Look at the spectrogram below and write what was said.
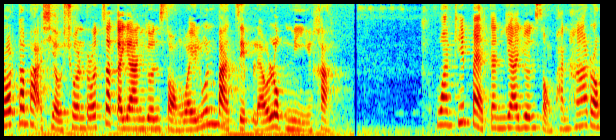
รถกระบะเฉียวชนรถจักรยานยนต์2วัยรุ่นบาดเจ็บแล้วหลบหนีค่ะ วันที่ 8 กันยายน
